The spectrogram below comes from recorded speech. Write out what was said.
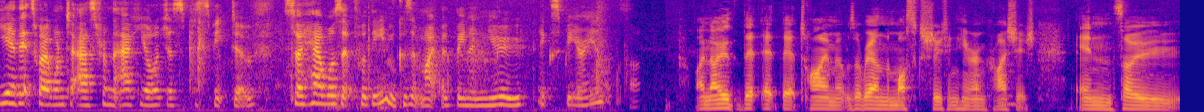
Yeah, that's what I wanted to ask from the archaeologist's perspective. So, how was it for them? Because it might have been a new experience. I know that at that time it was around the mosque shooting here in Christchurch, and so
